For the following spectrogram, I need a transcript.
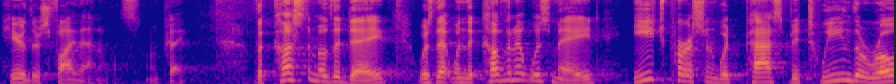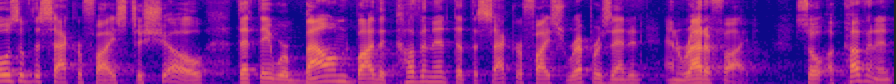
Here there's five animals, okay? The custom of the day was that when the covenant was made, each person would pass between the rows of the sacrifice to show that they were bound by the covenant that the sacrifice represented and ratified. So a covenant,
